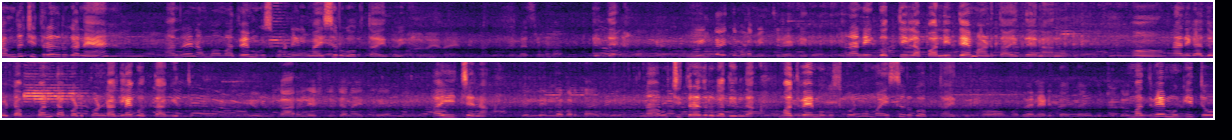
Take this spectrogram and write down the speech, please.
ನಮ್ಮದು ಚಿತ್ರದುರ್ಗನೇ. ಅಂದರೆ ನಮ್ಮ ಮದುವೆ ಮುಗಿಸ್ಕೊಂಡು ಇಲ್ಲಿ ಮೈಸೂರಿಗೆ ಹೋಗ್ತಾ ಇದ್ವಿ. ಇದ್ದೆ ನನಗೆ ಗೊತ್ತಿಲ್ಲಪ್ಪ ನಿದ್ದೆ ಮಾಡ್ತಾ ಇದ್ದೆ ನಾನು. ಹ್ಞೂ ನನಗೆ ಅದು ಡಬ್ಬಂತ ಬಡ್ಕೊಂಡಾಗಲೇ ಗೊತ್ತಾಗಿದ್ದು ಕಾರಲ್ಲಿ ಎಷ್ಟು ಜನ ಇದ್ರಿ ಅಂತ? ಐದು ಜನ. ಎಲ್ಲಿಂದ ಬರ್ತಾ ಇದ್ರಿ? ನಾವು ಚಿತ್ರದುರ್ಗದಿಂದ. ಮದುವೆ ಮುಗಿಸ್ಕೊಂಡು ಮೈಸೂರಿಗೆ ಹೋಗ್ತಾ ಇದ್ವಿ. ಓ ಮದುವೆ ನಡೀತಾ ಇತ್ತಾ ಇದು ಚಿತ್ರ ಮದುವೆ ಮುಗೀತು.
